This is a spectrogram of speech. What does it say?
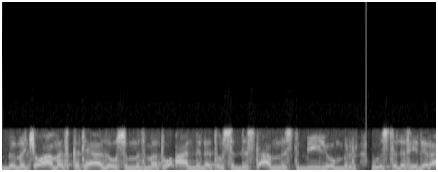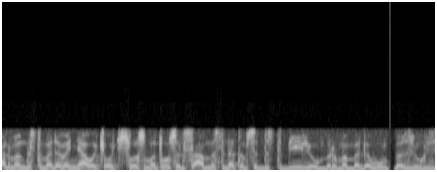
በመጪው ዓመት ከተያዘው ስምንት መቶ አንድ ነጥብ ስድስት አምስት ቢሊዮን ብር ውስጥ ለፌዴራል መንግስት መደበኛ ወጪዎች ሶስት መቶ ስልሳ አምስት ነጥብ ስድስት ቢሊዮን ብር መመደቡም በዚሁ ጊዜ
